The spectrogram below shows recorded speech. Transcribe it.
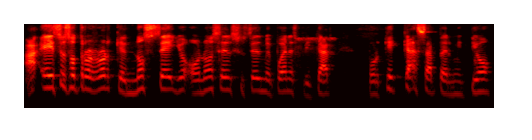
Ah, eso es otro error que no sé yo, o no sé si ustedes me pueden explicar por qué Casa permitió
